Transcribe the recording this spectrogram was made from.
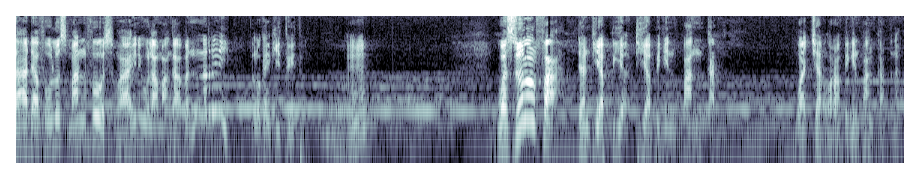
Tak ada fulus manfus. Wah ini ulama nggak bener ini. Kalau kayak gitu itu. Eh? wazulfa dan dia dia pingin pangkat. Wajar orang pingin pangkat nak.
